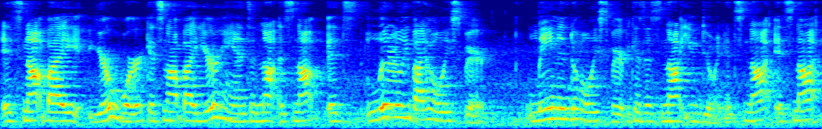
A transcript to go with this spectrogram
it's not by your work, it's not by your hands and not it's not it's literally by Holy Spirit lean into holy spirit because it's not you doing. It's not it's not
